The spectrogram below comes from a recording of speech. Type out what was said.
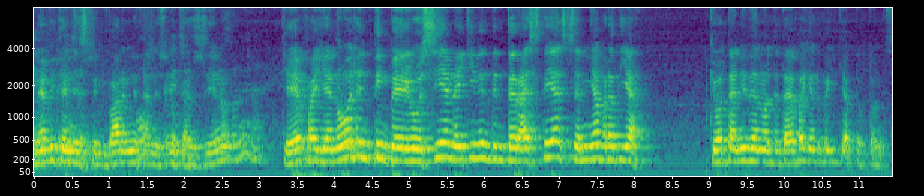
ανέβηκε στην Πάρνηθα στο καζίνο και έφαγε όλη την περιουσία εκείνη την τεράστια σε μια βραδιά. Και όταν είδαν ότι τα έφαγε, πήγε και αυτοκτόνησε.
